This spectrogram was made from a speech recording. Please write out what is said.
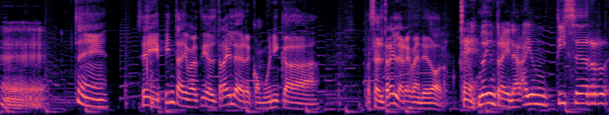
Eh, Sí, sí, pinta divertido. El tráiler comunica... O sea, el tráiler es vendedor. sí. No hay un trailer, hay un teaser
